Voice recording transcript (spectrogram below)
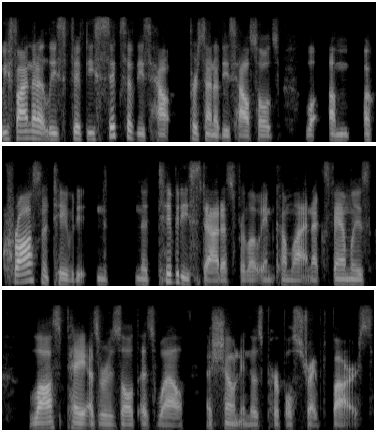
We find that at least 56 of these percent of these households um, across nativity, nativity status for low income Latinx families lost pay as a result as well, as shown in those purple striped bars.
